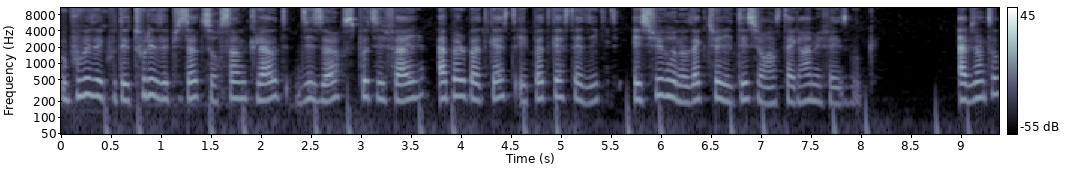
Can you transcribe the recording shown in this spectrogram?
Vous pouvez écouter tous les épisodes sur SoundCloud, Deezer, Spotify, Apple Podcast et Podcast Addict et suivre nos actualités sur Instagram et Facebook. À bientôt!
